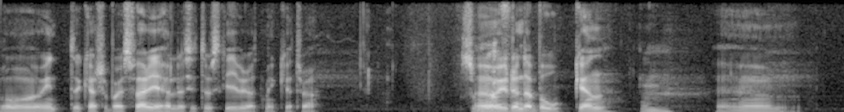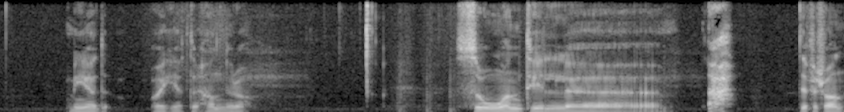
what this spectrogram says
Och inte kanske bara i Sverige heller, sitter och skriver rätt mycket tror jag. så jag jag, gjorde den där boken. Mm. ehm, med, vad heter han nu då? Son till, eh, ah, det försvann.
